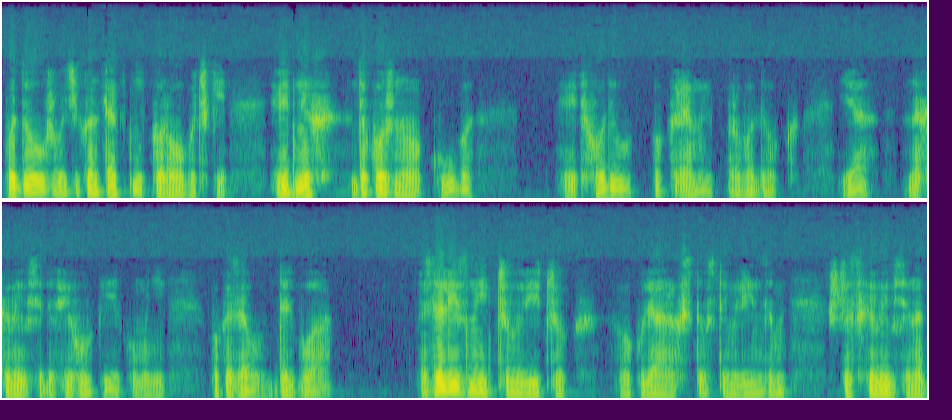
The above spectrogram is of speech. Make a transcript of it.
подовжувачі, контактні коробочки. Від них до кожного куба відходив окремий проводок. Я нахилився до фігурки, яку мені показав Дельбуа. Залізний чоловічок в окулярах з товстими лінзами, що схилився над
